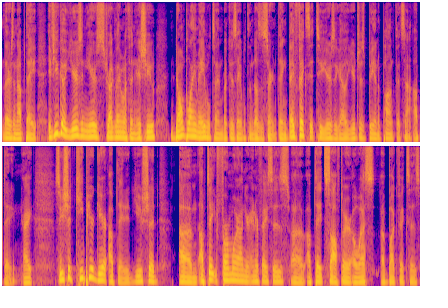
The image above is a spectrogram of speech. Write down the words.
there's an update. If you go years and years struggling with an issue, don't blame Ableton because Ableton does a certain thing. They fixed it two years ago. You're just being a punk that's not updating, right? So you should keep your gear updated. You should um, update firmware on your interfaces, uh, update software OS uh, bug fixes.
